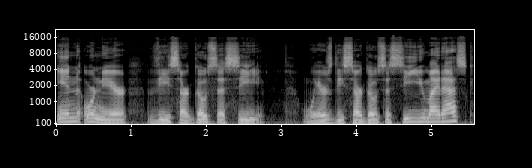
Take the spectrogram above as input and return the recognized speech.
in or near the Sargasso Sea. Where's the Sargasso Sea, you might ask?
